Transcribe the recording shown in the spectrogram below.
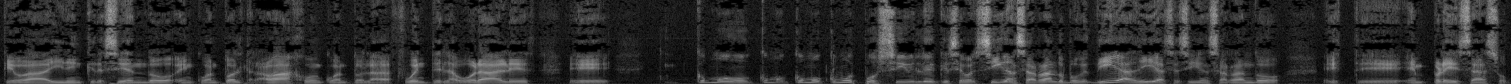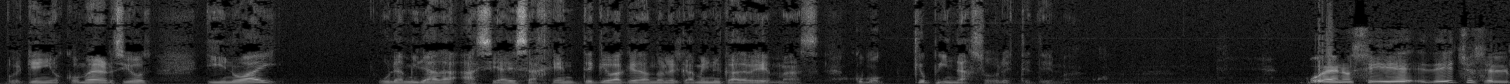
que va a ir creciendo en cuanto al trabajo, en cuanto a las fuentes laborales. Eh, ¿Cómo, cómo, cómo, ¿Cómo es posible que se sigan cerrando? Porque día a día se siguen cerrando este, empresas o pequeños comercios y no hay una mirada hacia esa gente que va quedando en el camino y cada vez más. ¿Cómo, ¿Qué opinas sobre este tema? Bueno, sí, de hecho es, el,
